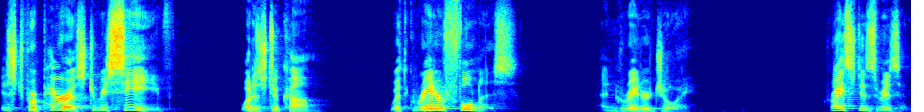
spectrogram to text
is to prepare us to receive what is to come with greater fullness and greater joy. Christ is risen.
